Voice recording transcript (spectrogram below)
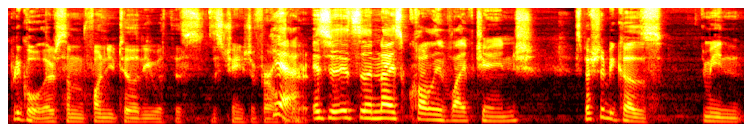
pretty cool. There's some fun utility with this this change to Feral yeah, Spirit. it's, it's a nice quality of life change. especially because I mean,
